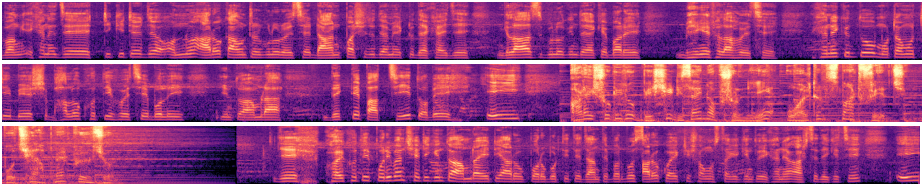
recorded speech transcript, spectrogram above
এবং এখানে যে টিকিটের যে অন্য আরও কাউন্টারগুলো রয়েছে, ডান পাশে যদি আমি একটু দেখাই যে গ্লাসগুলো কিন্তু একেবারে ভেঙে ফেলা হয়েছে। এখানে কিন্তু মোটামুটি বেশ ভালো ক্ষতি হয়েছে বলেই কিন্তু আমরা দেখতে পাচ্ছি। তবে এই আড়াইশোটিরও বেশি ডিজাইন অপশন নিয়ে ওয়াল্টন স্মার্ট ফ্রিজ বোঝে আপনার প্রয়োজন। যে ক্ষয়ক্ষতির পরিমাণ সেটি কিন্তু আমরা এটি আরও পরবর্তীতে জানতে পারব। আরও কয়েকটি সংস্থাকে কিন্তু এখানে আসতে দেখেছি। এই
